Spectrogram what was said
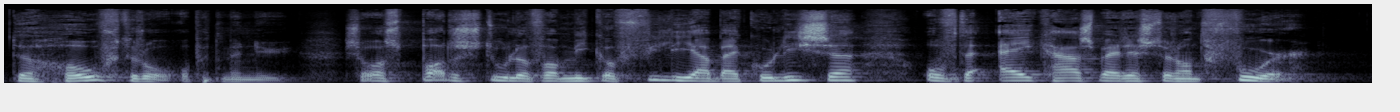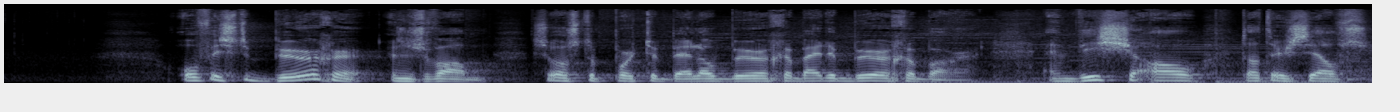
de hoofdrol op het menu, zoals paddenstoelen van Mycophilia bij Coulisse of de eikhaas bij restaurant Voer. Of is de burger een zwam, zoals de Portobello burger bij de burgerbar? En wist je al dat er zelfs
